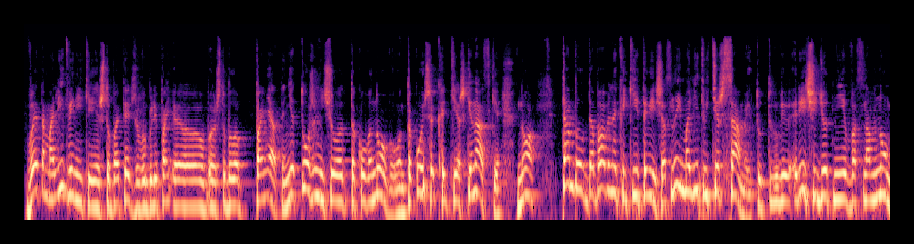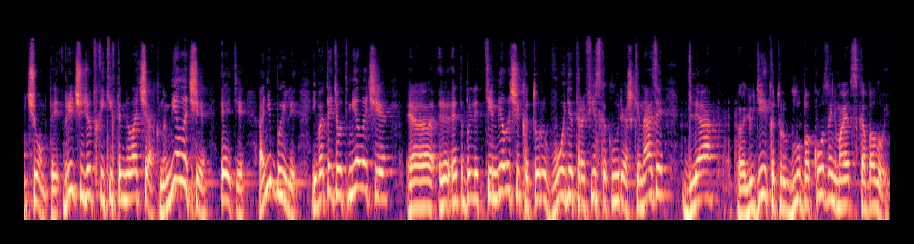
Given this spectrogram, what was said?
В этом молитвеннике, чтобы опять же вы были, э, чтобы было понятно, нет тоже ничего такого нового. Он такой же, как и Ашкенадский. Но там был добавлены какие-то вещи. Основные молитвы те же самые. Тут речь идет не в основном чем-то. Речь идет в каких-то мелочах. Но мелочи эти, они были. И вот эти вот мелочи, э, э, это были те мелочи, которые вводит Рафиска Клури Ашкенази для людей, которые глубоко занимаются кабалой.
